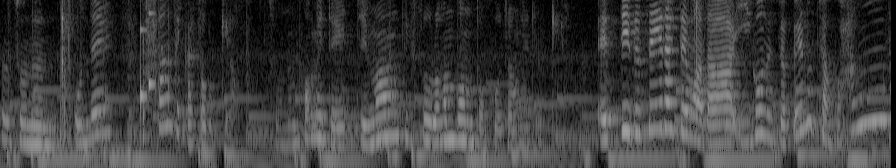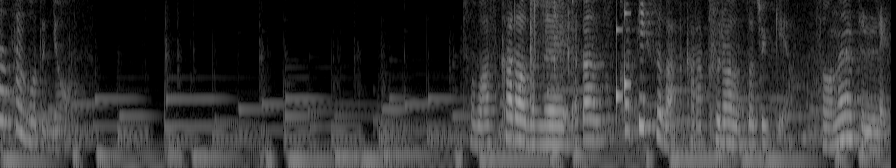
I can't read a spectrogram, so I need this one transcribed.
그래서 저는 오늘 파란 색깔 써볼게요. 저는 펌이 돼 있지만 fixer로 한 번 더 고정해줄게요. 에뛰드 세일할 때마다 이거는 진짜 빼놓지 않고 항상 사거든요. 저 마스카라 오늘 약간 Curl Fix 마스카라 브라운 써줄게요. 저는 블랙.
